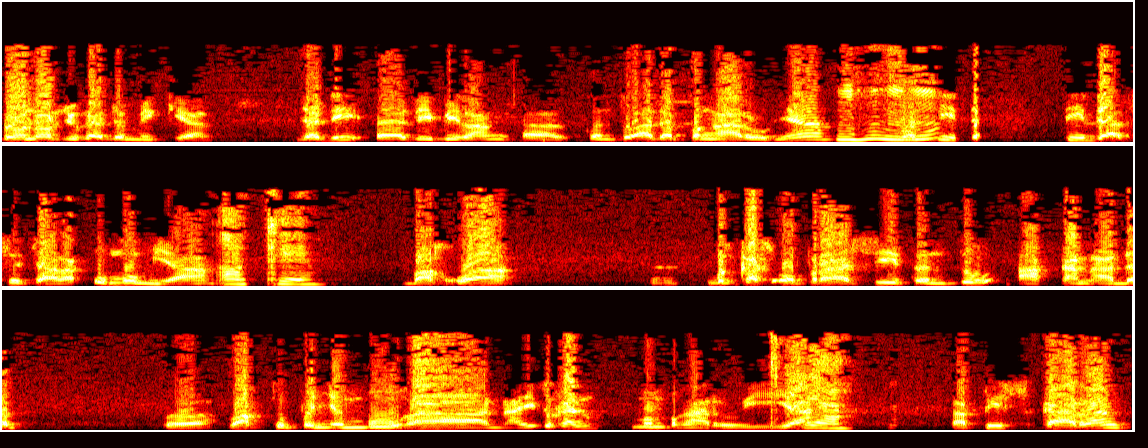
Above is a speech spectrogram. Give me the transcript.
donor juga demikian. Jadi uh, dibilang uh, tentu ada pengaruhnya, mm-hmm. tidak tidak secara umum ya. Oke. Okay. Bahwa bekas operasi tentu akan ada uh, waktu penyembuhan. Nah itu kan mempengaruhi ya. Yeah. Tapi sekarang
